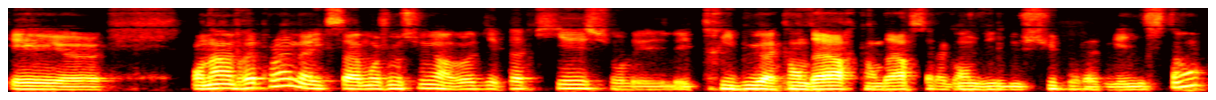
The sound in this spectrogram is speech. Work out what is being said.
Et on a un vrai problème avec ça. Moi, je me souviens avoir des papiers sur les, tribus à Kandahar. Kandahar, c'est la grande ville du sud de l'Afghanistan.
